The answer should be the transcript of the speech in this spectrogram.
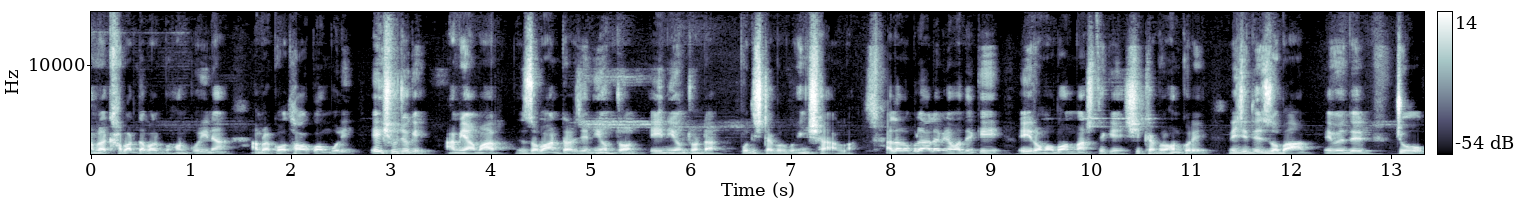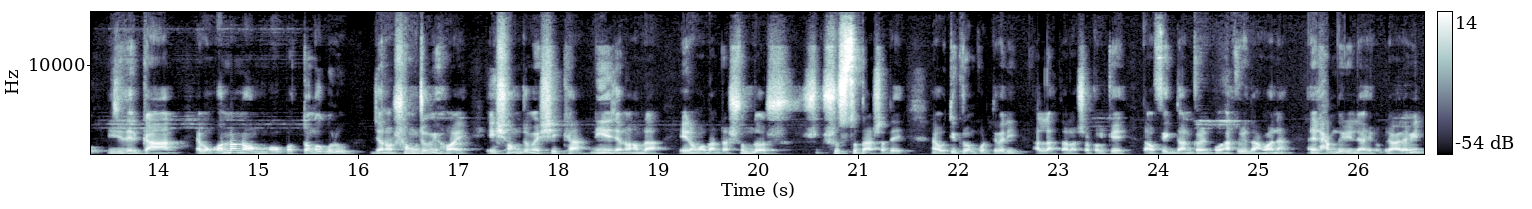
আমরা খাবার দাবার গ্রহণ করি না, আমরা কথাও কম বলি। এই সুযোগে আমি আমার জবানটার যে নিয়ন্ত্রণ, এই নিয়ন্ত্রণটা প্রতিষ্ঠা করব ইনশা আল্লাহ আল্লাহ রবুল্লা আলমী আমাদেরকে এই রমাবন মাস থেকে শিক্ষা গ্রহণ করে নিজেদের জবান, নিজেদের চোখ, নিজেদের কান এবং অন্যান্য অঙ্গ প্রত্যঙ্গগুলো যেন সংযমী হয়, এই সংযমের শিক্ষা নিয়ে যেন আমরা এই রমাদানটা সুন্দর সুস্থতার সাথে অতিক্রম করতে পারি। আল্লাহ তালা সকলকে তৌফিক দান করেন ও আখির দাওয়ানা। আলহামদুলিল্লাহ রবিল আলমিন।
